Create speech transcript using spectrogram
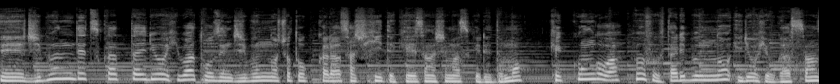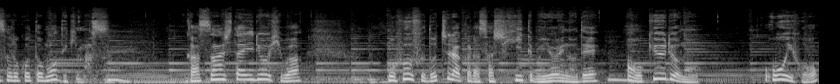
えー、自分で使った医療費は当然自分の所得から差し引いて計算しますけれども結婚後は夫婦2人分の医療費を合算することもできます、うん、合算した医療費はご夫婦どちらから差し引いても良いので、うん、まあ、お給料の多い方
